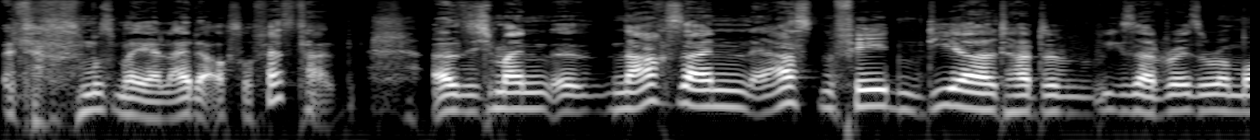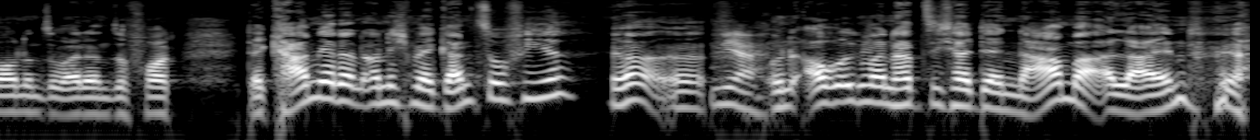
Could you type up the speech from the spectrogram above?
das muss man ja leider auch so festhalten. Also ich meine, äh, nach seinen ersten Fäden, die er halt hatte, wie gesagt, Razor Ramon und so weiter und so fort, da kam ja dann auch nicht mehr ganz so viel, ja. Äh, ja. Und auch irgendwann hat sich halt der Name allein, ja,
